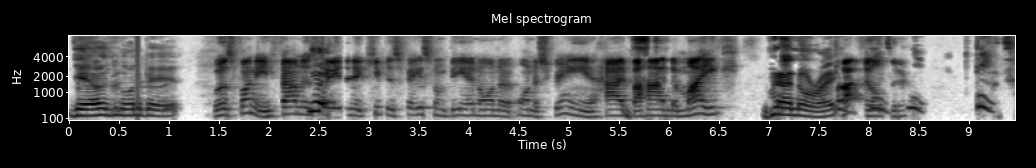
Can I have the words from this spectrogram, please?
Yeah, you going to bed. Well, it's funny. He found his Yeah. way to keep his face from being on the on the screen, and hide behind the mic, I know, right? spot filter.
